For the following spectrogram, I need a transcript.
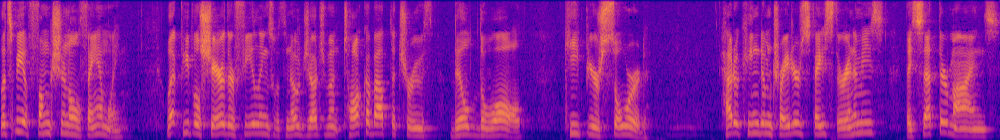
Let's be a functional family. Let people share their feelings with no judgment. Talk about the truth. Build the wall. Keep your sword. How do kingdom traders face their enemies? They set their minds.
